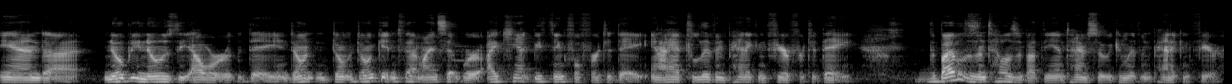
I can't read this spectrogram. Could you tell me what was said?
and uh, nobody knows the hour or the day. And don't don't don't get into that mindset where I can't be thankful for today, and I have to live in panic and fear for today. The Bible doesn't tell us about the end times so we can live in panic and fear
